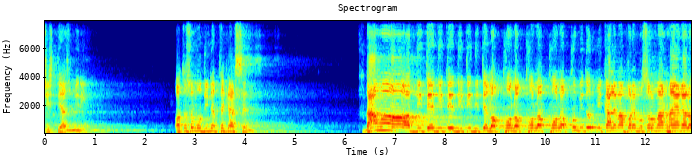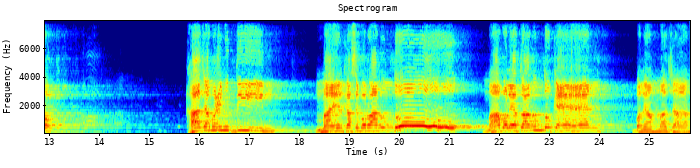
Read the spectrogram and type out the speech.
চিস্তি আজমিরি। অথচ মদিনার থেকে আসছেন দাওয়াত দিতে দিতে দিতে দিতে লক্ষ লক্ষ লক্ষ লক্ষ বিধর্মী কালেমা পরে মুসলমান হয়ে গেল। খাজা মাইনুদ্দিন মায়ের কাছে বড় আনন্দ। মা বলে, এত আনন্দ কেন? বলে, আম্মা যান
